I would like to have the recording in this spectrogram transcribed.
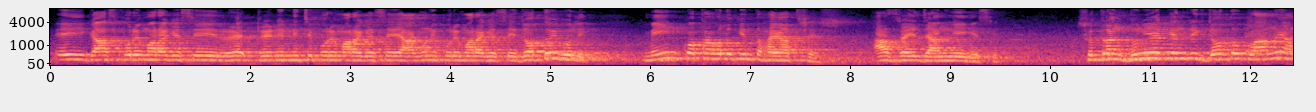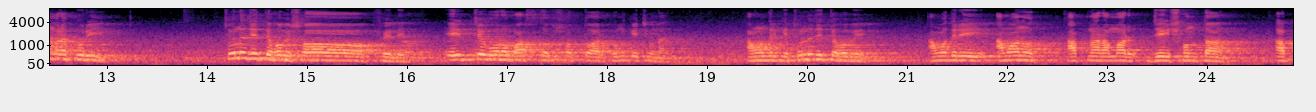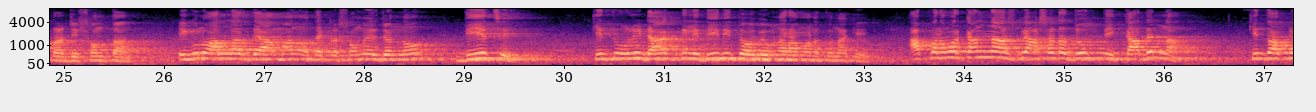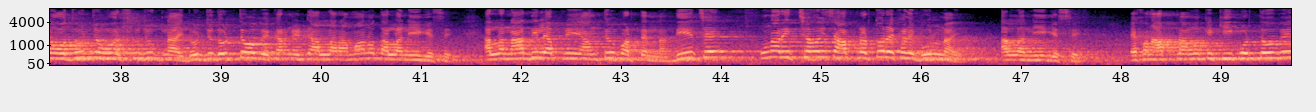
এই গাছ পড়ে মারা গেছে ট্রেনের নিচে পড়ে মারা গেছে, আগুনে পড়ে মারা গেছে, যতই বলি মেইন কথা হলো কিন্তু হায়াত শেষ, আজরাইল জান নিয়ে গেছে। সুতরাং দুনিয়া কেন্দ্রিক যত প্ল্যানই আমরা করি, চলে যেতে হবে সব ফেলে। এর চেয়ে বড় বাস্তব সত্য আর কোনো কিছু নাই। আমাদেরকে চলে যেতে হবে। আমাদের এই আমানত, আপনার আমার যে সন্তান, আপনার যে সন্তান, এগুলো আল্লাহর দেয়া আমানত একটা সময়ের জন্য দিয়েছে। কিন্তু উনি ডাক দিলে দিয়ে দিতে হবে ওনার আমানত ওনাকে। আপনার আমার কান্না আসবে, আশাটা যৌক্তিক, কাঁদেন না। কিন্তু আপনি অধৈর্য হওয়ার সুযোগ নাই, ধৈর্য ধরতে হবে, কারণ এটা আল্লাহর আমানত, আল্লাহ নিয়ে গেছে। আল্লাহ না দিলে আপনি আনতেও পারতেন না। দিয়েছে ওনার ইচ্ছা হয়েছে, আপনার তোর এখানে ভুল নাই, আল্লাহ নিয়ে গেছে। এখন আপনি আমাকে কি করতে হবে?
